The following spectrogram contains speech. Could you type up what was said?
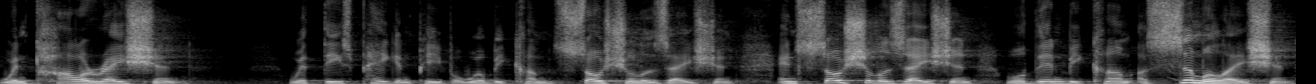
when toleration with these pagan people will become socialization, and socialization will then become assimilation.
